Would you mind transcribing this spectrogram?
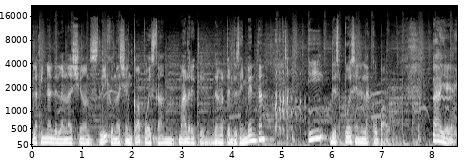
la final de la Nations League o Nation Cup o esta madre que de repente se inventan. Y después en la Copa Oro. Ay, ay, ay.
